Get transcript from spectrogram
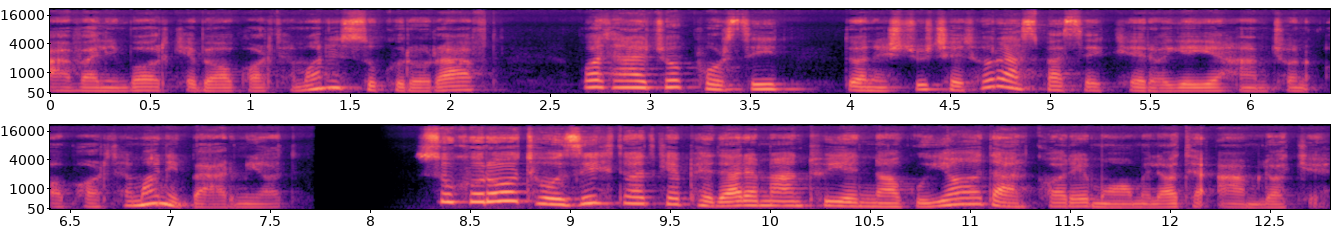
اولین بار که به آپارتمان سوکورو رفت با تعجب پرسید دانشجو چطور از پس کرایه همچون آپارتمانی برمیاد. سوکورو توضیح داد که پدر من توی ناگویا در کار معاملات املاکه.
